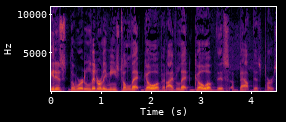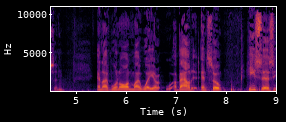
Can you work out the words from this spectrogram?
It is the word literally means to let go of it. I've let go of this about this person, and I've went on my way about it. And so he says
